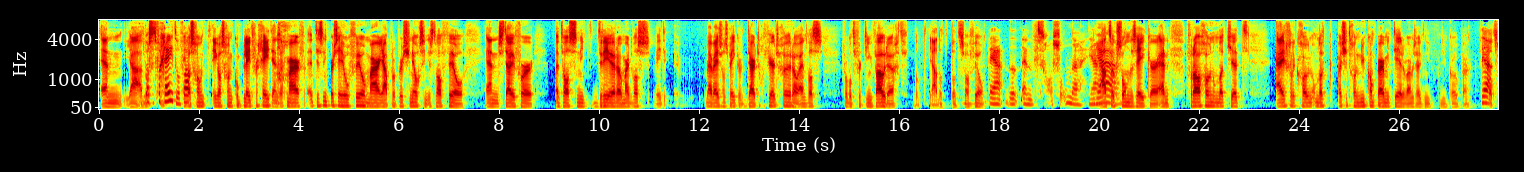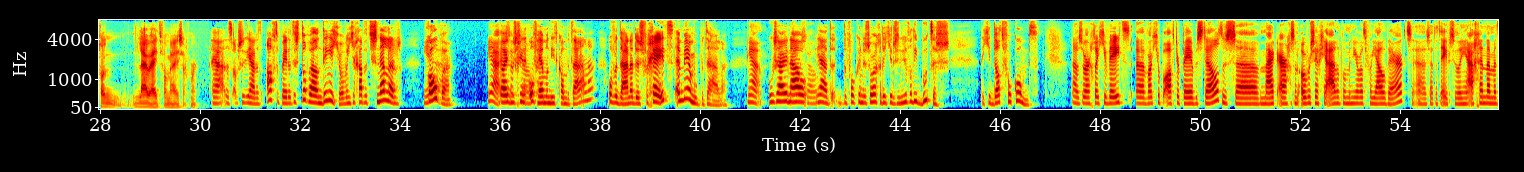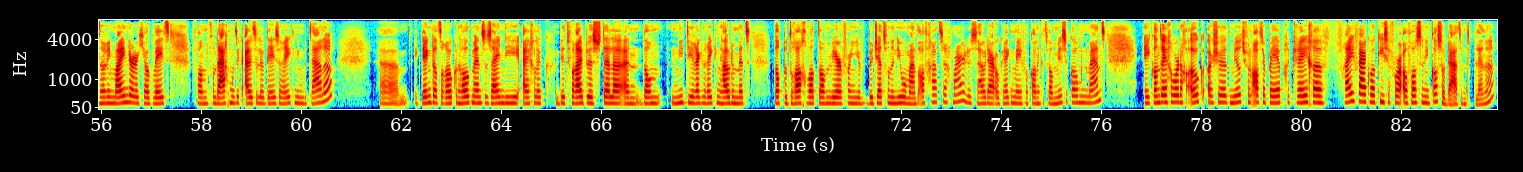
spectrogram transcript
En ja, het was het vergeten, of ik wat? was, gewoon, ik was gewoon compleet vergeten. En zeg maar, het is niet per se heel veel, maar ja, proportioneel gezien is het wel veel. En stel je voor, het was niet 3 euro, maar het was, weet ik, bij wijze van spreken, 30 of 40 euro. En het was bijvoorbeeld vertienvoudigd. Dat, ja, dat, dat is wel veel. Ja, dat, en het is gewoon zonde. Ja. Het is ook zonde zeker. En vooral gewoon omdat je het eigenlijk gewoon, omdat als je het gewoon nu kan permitteren, waarom zou je het niet nu kopen? Ja. Dat is gewoon luiheid van mij, zeg maar. Ja, dat is absoluut. Ja, dat Afterpay, dat is toch wel een dingetje, hoor. Want je gaat het sneller Ja. kopen. Ja, terwijl je het misschien zo. of helemaal niet kan betalen, of het daarna dus vergeet en meer moet betalen. Ja, Hoe zou je nou zo. ja, ervoor kunnen zorgen dat je dus in ieder geval die boetes, dat je dat voorkomt? nou zorg dat je weet eh, wat je op Afterpay hebt besteld. Dus eh, maak ergens een overzichtje aan op een manier wat voor jou werkt. Eh, zet het eventueel in je agenda met een reminder dat je ook weet van vandaag moet ik uiterlijk deze rekening betalen. Ehm, ik denk dat er ook een hoop mensen zijn die eigenlijk dit vooruit bestellen en dan niet direct rekening houden met dat bedrag wat dan weer van je budget van de nieuwe maand afgaat, zeg maar. Dus hou daar ook rekening mee van kan ik het wel missen komende maand. En je kan tegenwoordig ook, als je het mailtje van Afterpay hebt gekregen, vrij vaak wel kiezen voor alvast een incassodatum te plannen.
